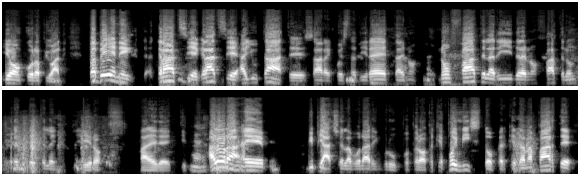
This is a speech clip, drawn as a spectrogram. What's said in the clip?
io ho ancora più anni. Va bene, grazie, grazie, aiutate Sara in questa diretta, non, non fatela ridere, non fatela, non prendetela in giro maledetti. Eh, allora, eh, mi piace lavorare in gruppo però, perché poi misto, perché da una parte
